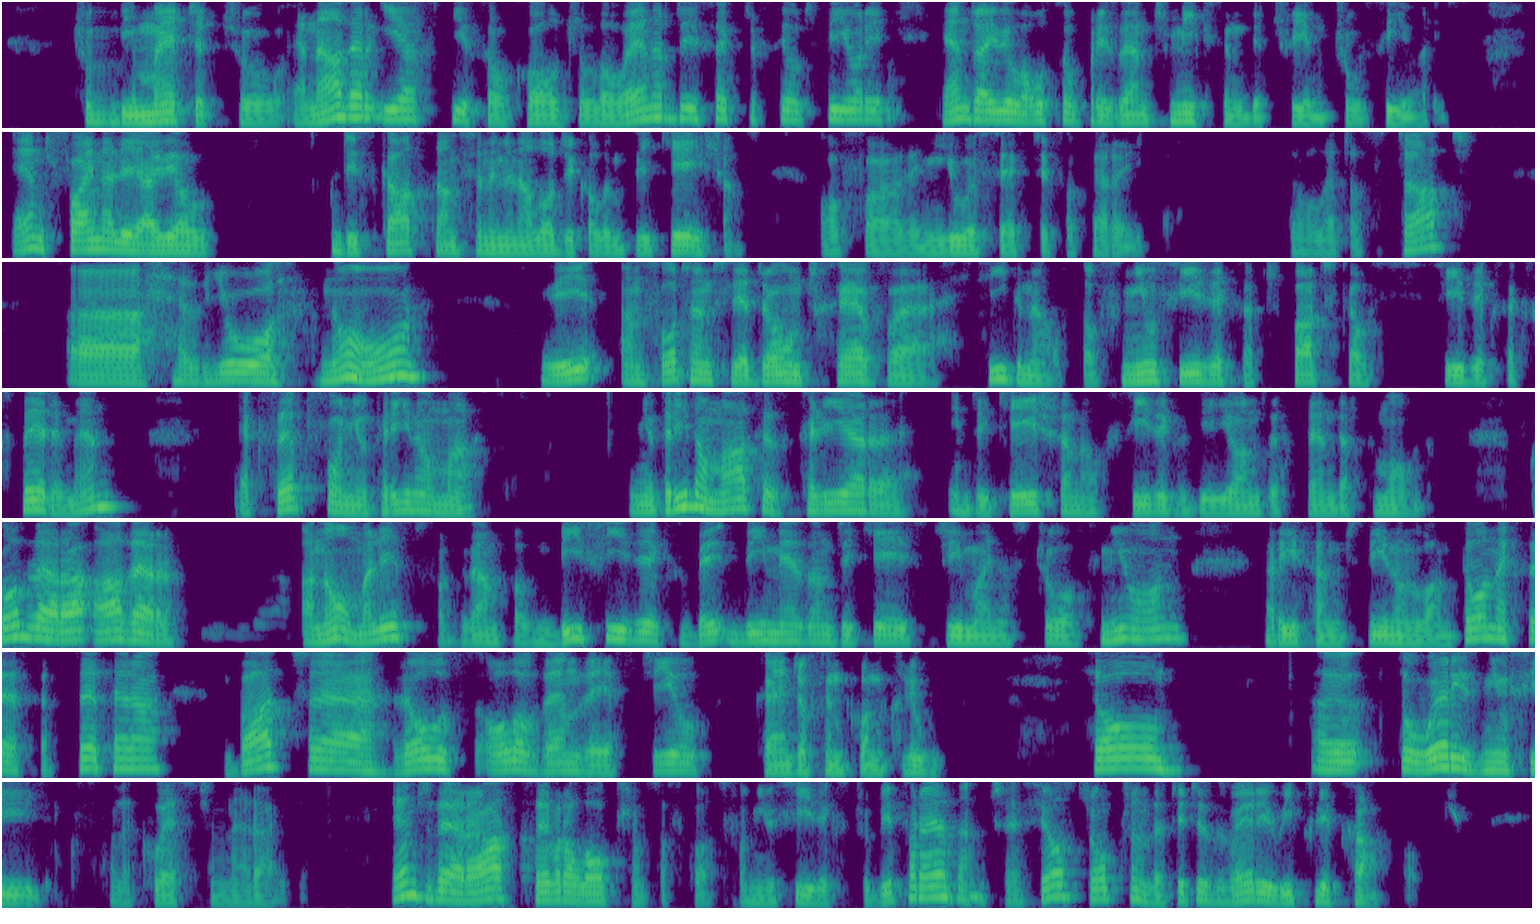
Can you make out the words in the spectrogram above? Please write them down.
to be matched to another EFT, so-called low energy effective field theory. And I will also present mixing between two theories. And finally, I will discuss some phenomenological implications of uh, the new effective operators. So let us start. Uh, as you know, we unfortunately don't have uh, signals of new physics at particle physics experiments, except for neutrino masses. Neutrino mass is clear indication of physics beyond the standard model. Of course, there are other anomalies, for example, B physics, B, B meson decays, G minus 2 of muon, recent XENON1T excess, etc. But uh, those, all of them, they are still kind of inconclusive. So uh, so where is new physics? The question arises. And there are several options, of course, for new physics to be present. First option that it is very weakly coupled.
